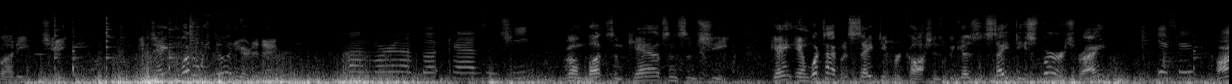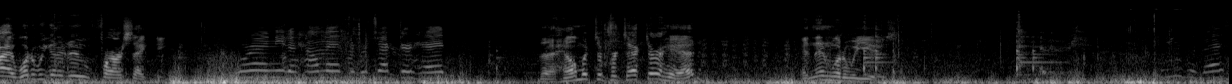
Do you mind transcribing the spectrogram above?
buddy Jayden. And Jayden, what are we doing here today? Um, we're gonna buck calves and sheep. We're going to buck some calves and some sheep. Okay, and what type of safety precautions? Because safety's first, right? Yes, sir. All right, what are we going to do for our safety? We're gonna need a helmet to protect our head. The helmet to protect our head. And then what do we use? We use a vest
